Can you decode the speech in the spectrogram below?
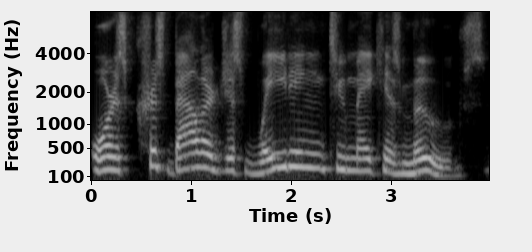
Or is Chris Ballard just waiting to make his moves,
